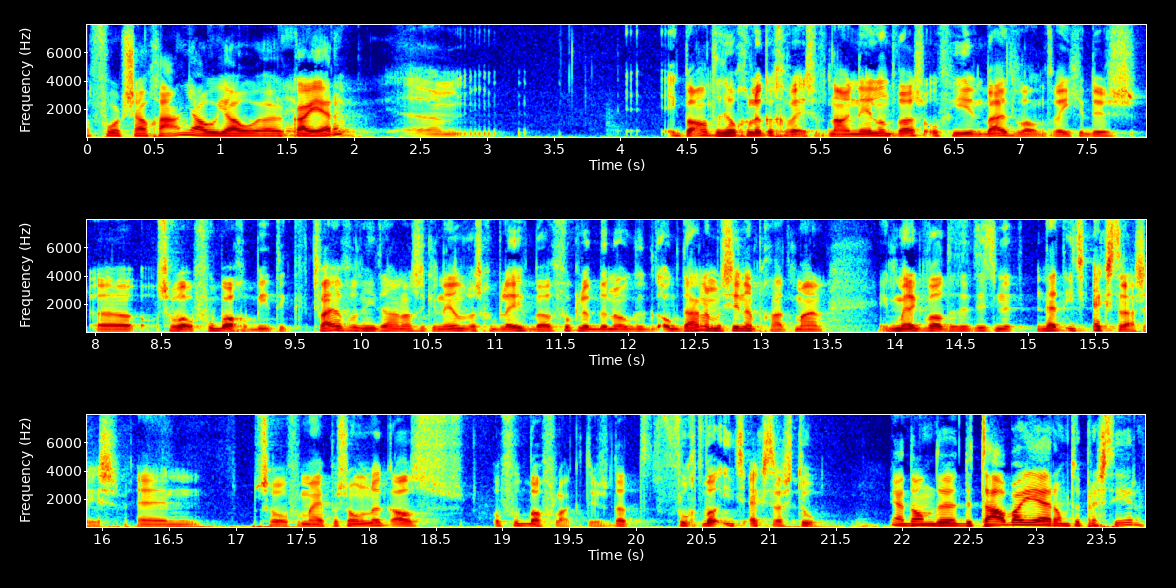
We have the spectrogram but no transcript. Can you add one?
voort zou gaan, jouw, jouw carrière? Ehm, ik ben altijd heel gelukkig geweest, of het nou in Nederland was of hier in het buitenland, weet je. Dus eh, zowel op voetbalgebied. Ik twijfel er niet aan als ik in Nederland was gebleven, bij wat voor club dan ook, dat ik ook daar naar mijn zin heb gehad. Maar ik merk wel dat het iets net, net iets extra's is. En zowel voor mij persoonlijk als op voetbalvlak. Dus dat voegt wel iets extra's toe. Ja, dan de, de taalbarrière om te presteren.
